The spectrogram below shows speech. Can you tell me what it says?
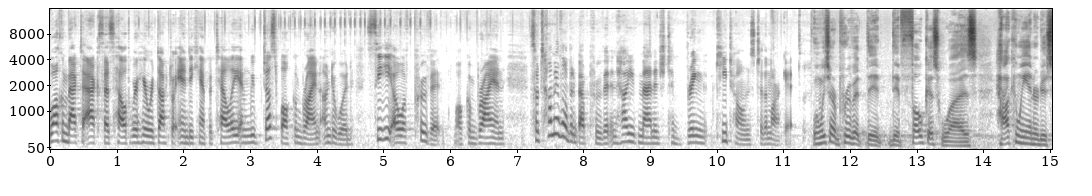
Welcome back to Access Health. We're here with Dr. Andy Kempitelli, and we've just welcomed Brian Underwood, CEO of Pruvit. Welcome, Brian. So tell me a little bit about Pruvit and how you've managed to bring ketones to the market. When we started Pruvit, the, the focus was how can we introduce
